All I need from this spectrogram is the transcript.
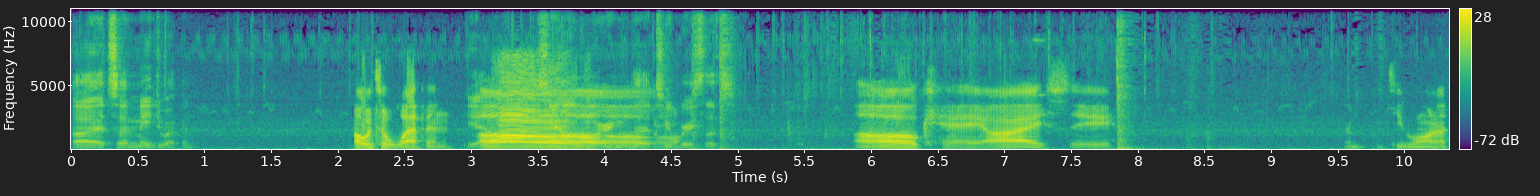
Uh, it's a mage weapon. Oh, it's a weapon. Yeah. See how I'm Oh. wearing the two bracelets? Okay, I see. Do you want it?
